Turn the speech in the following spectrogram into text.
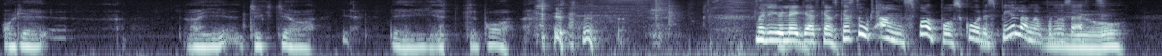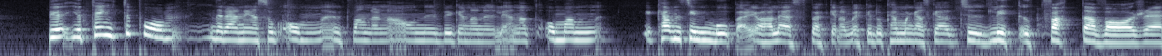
Och det var, tyckte jag, det är jättebra. Men det är ju att lägga ett ganska stort ansvar på skådespelarna på något sätt. Jo, Jag, jag tänkte på det där när jag såg om Utvandrarna och Nybyggarna nyligen. Att om man kan sin Moberg och har läst böckerna mycket då kan man ganska tydligt uppfatta var eh,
